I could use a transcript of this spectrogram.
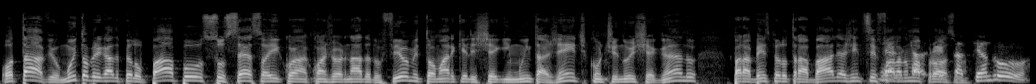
Otávio, muito obrigado pelo papo. Sucesso aí com a, com a jornada do filme. Tomara que ele chegue em muita gente, continue chegando. Parabéns pelo trabalho e a gente se fala é, numa tá, próxima. Ele está tendo,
